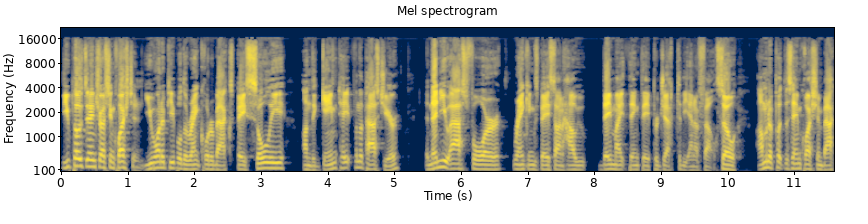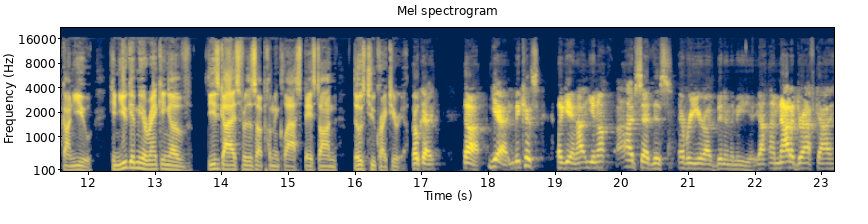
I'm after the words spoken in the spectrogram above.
you posed an interesting question. You wanted people to rank quarterbacks based solely on the game tape from the past year, and then you asked for rankings based on how they might think they project to the NFL. So I'm going to put the same question back on you. Can you give me a ranking of these guys for this upcoming class based on those two criteria? Okay. Uh, yeah, because again, I, you know, I've said this every year I've been in the media. Yeah, I'm not a draft guy.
